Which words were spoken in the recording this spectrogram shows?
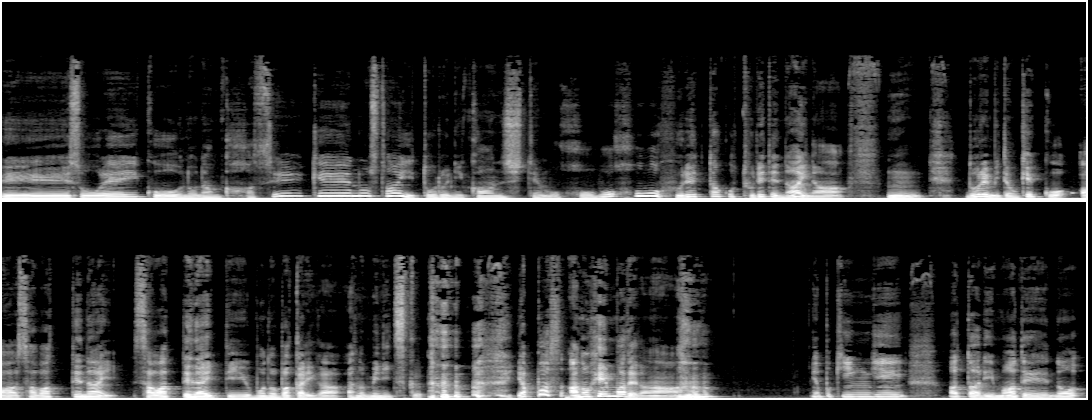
えー、それ以降のなんか派生系のタイトルに関してもほぼほぼ触れたこと触れてないな。うん。どれ見ても結構、ああ、触ってない、触ってないっていうものばかりがあの目につく。やっぱあの辺までだな。やっぱ金銀あたりまでの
